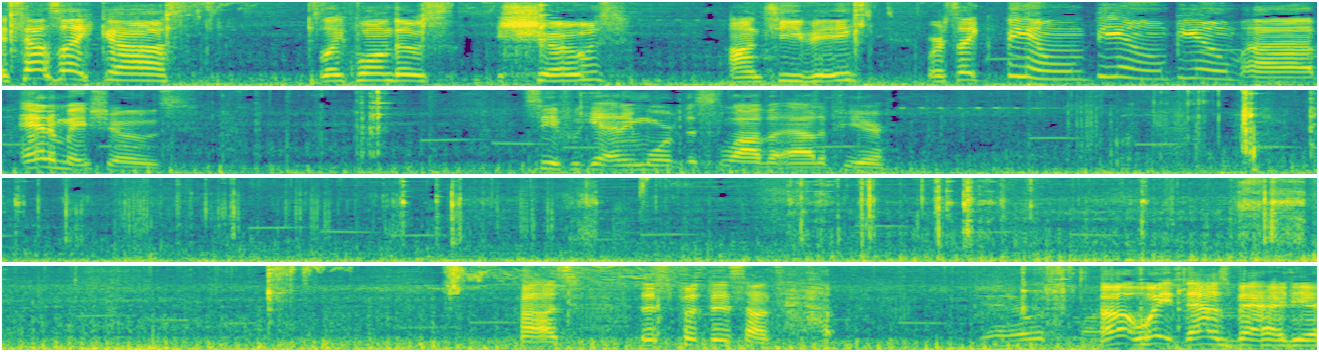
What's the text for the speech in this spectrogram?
it sounds like, uh, like one of those shows on TV where it's like boom, boom, boom, uh, anime shows. See if we get any more of this lava out of here. Let's, let's put this on top. Yeah, that was smart. Oh wait, that was a bad idea.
